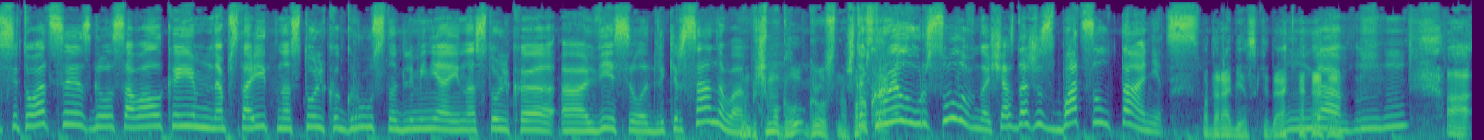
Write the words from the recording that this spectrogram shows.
ситуация с голосовалкой обстоит настолько грустно для меня и настолько а, весело для Кирсанова, Ну почему глу- грустно? что Просто Круэлла Урсуловна сейчас даже сбацал танец. по-доробески, да? Да. А,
